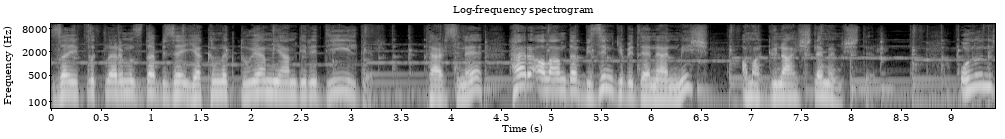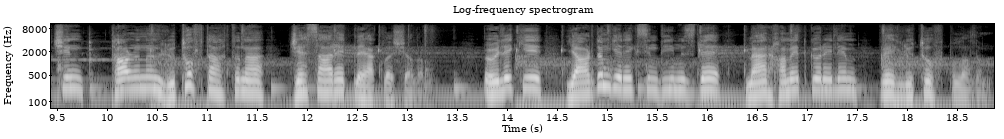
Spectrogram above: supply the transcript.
zayıflıklarımızda bize yakınlık duyamayan biri değildir. Tersine her alanda bizim gibi denenmiş ama günah işlememiştir. Onun için Tanrı'nın lütuf tahtına cesaretle yaklaşalım. Öyle ki yardım gereksindiğimizde merhamet görelim ve lütuf bulalım.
